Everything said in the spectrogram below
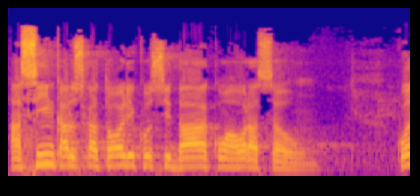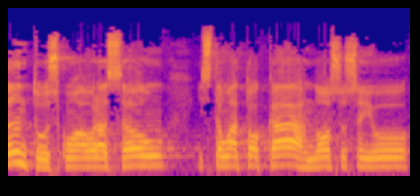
Assim, caros católicos, se dá com a oração. Quantos com a oração estão a tocar nosso Senhor,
